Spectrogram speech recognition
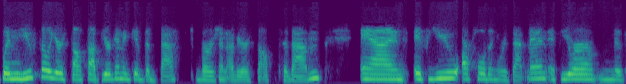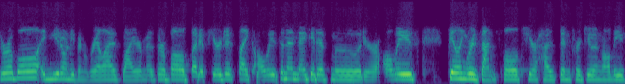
when you fill yourself up, you're going to give the best version of yourself to them. And if you are holding resentment, if you're miserable and you don't even realize why you're miserable, but if you're just like always in a negative mood, you're always feeling resentful to your husband for doing all these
